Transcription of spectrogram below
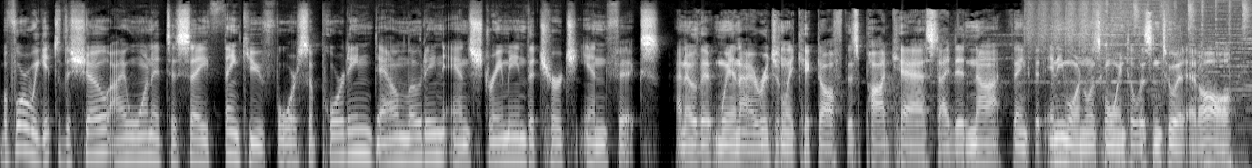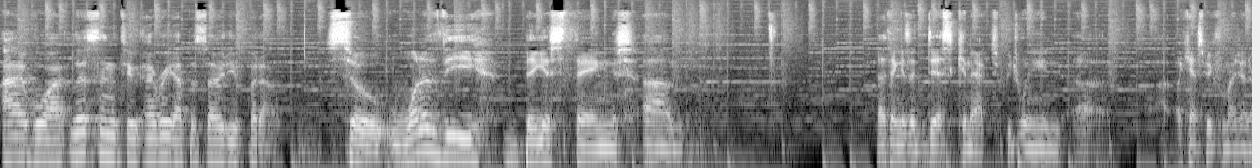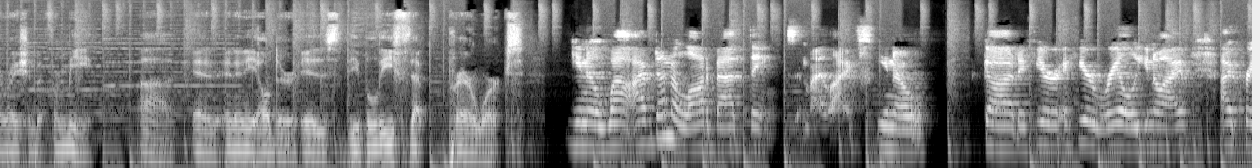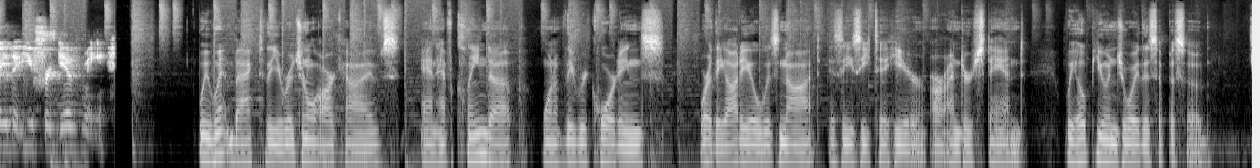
Before we get to the show, I wanted to say thank you for supporting, downloading, and streaming the Church in Fix. I know that when I originally kicked off this podcast, I did not think that anyone was going to listen to it at all. I've wa- listened to every episode you've put out. So, one of the biggest things um, I think is a disconnect between, uh, I can't speak for my generation, but for me, uh, and, and any elder is the belief that prayer works. You know, wow, I've done a lot of bad things in my life. You know, God, if you're if you're real, you know, I I pray that you forgive me. We went back to the original archives and have cleaned up one of the recordings where the audio was not as easy to hear or understand. We hope you enjoy this episode.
